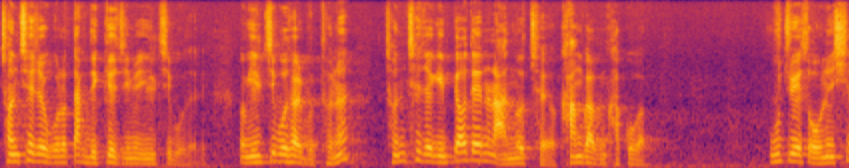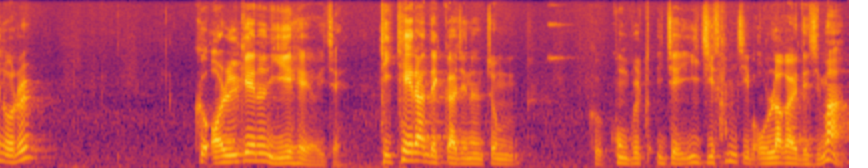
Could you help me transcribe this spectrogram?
전체적으로 딱 느껴지면 일지보살이에요. 그럼 일지보살부터는 전체적인 뼈대는 안 놓쳐요. 감각은 갖고 갑니다. 우주에서 오는 신호를 그 얼개는 이해해요. 이제 디테일한 데까지는 좀 그 공부를 이제 2지, 3지 올라가야 되지만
